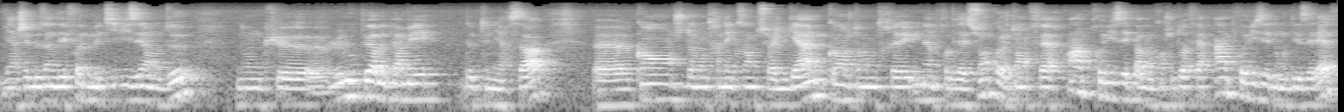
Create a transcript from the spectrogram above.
Eh bien, j'ai besoin des fois de me diviser en deux. Donc, euh, le looper me permet d'obtenir ça. Euh, quand je dois montrer un exemple sur une gamme, quand je dois montrer une improvisation, quand je dois faire improviser, pardon, quand je dois faire improviser donc des élèves.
